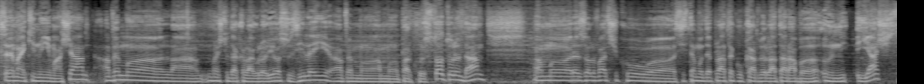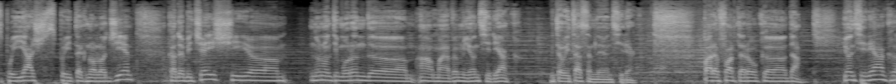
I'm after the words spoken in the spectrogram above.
să ne mai chinuim așa. Avem uh, la, nu știu dacă la gloriosul zilei, avem, uh, am parcurs totul, da? Am uh, rezolvat și cu uh, sistemul de plată cu cardul la tarabă în Iași, spui Iași, spui tehnologie, ca de obicei și uh, nu în ultimul rând, uh, a, mai avem Ion Siriac. Uite, uitasem de Ion Siriac. Pare foarte rău că, da, Ion Siriac, uh,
